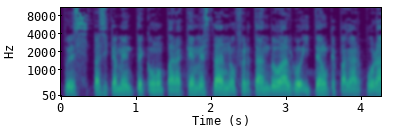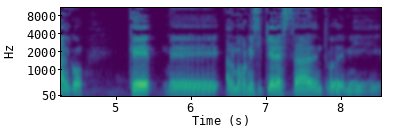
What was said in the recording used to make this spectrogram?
pues básicamente como para qué me están ofertando algo y tengo que pagar por algo que eh, a lo mejor ni siquiera está dentro de mi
